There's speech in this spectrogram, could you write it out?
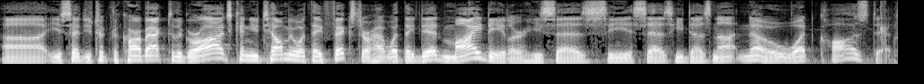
Uh, you said you took the car back to the garage. Can you tell me what they fixed or how, what they did? My dealer, he says, he says he does not know what caused it.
